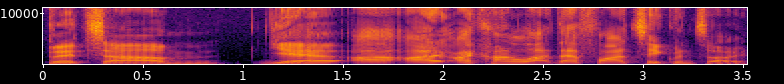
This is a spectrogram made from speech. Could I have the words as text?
but um, yeah, I I, I kind of like that fight sequence though,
